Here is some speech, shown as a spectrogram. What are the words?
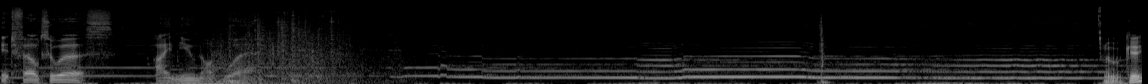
It fell to earth. I knew not where. Okay.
